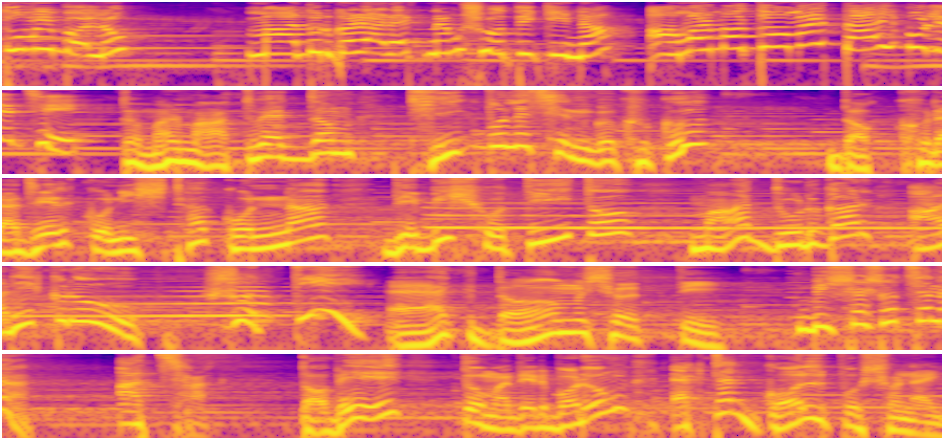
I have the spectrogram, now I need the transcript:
তুমি বলো মা দুর্গার আরেক নাম সতী কিনা? আমার মা তো আমায় তাই বলেছে। তোমার মা তো একদম ঠিক বলেছেন গো খুকু। দক্ষরাজের কনিষ্ঠা কন্যা দেবী সতী তো মা দুর্গার আরেক রূপ। সত্যি একদম সত্যি বিশ্বাস হচ্ছে না? আচ্ছা তবে তোমাদের বরং একটা গল্প শোনাই।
